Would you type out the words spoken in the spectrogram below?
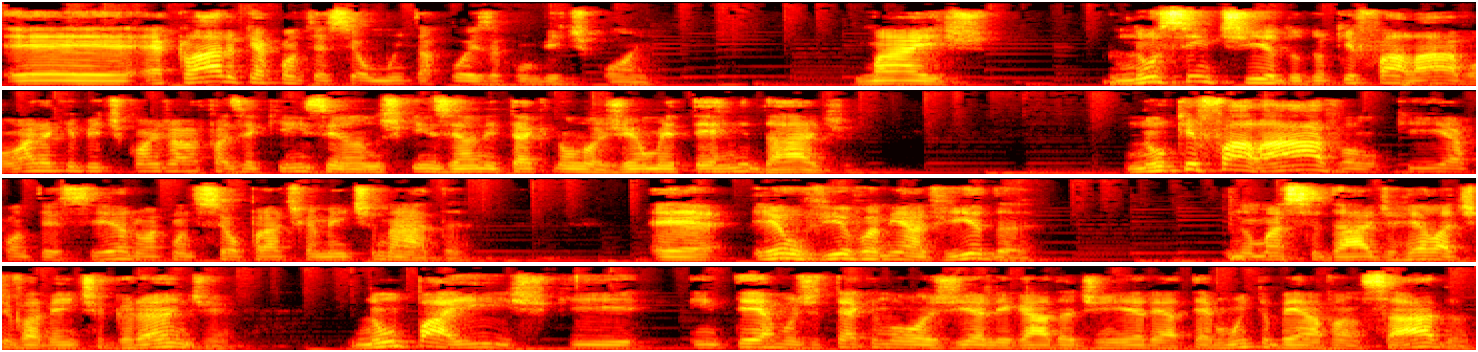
É, é claro que aconteceu muita coisa com Bitcoin, mas no sentido do que falavam, olha que Bitcoin já vai fazer 15 anos, 15 anos em tecnologia é uma eternidade. No que falavam que ia acontecer, não aconteceu praticamente nada. É, eu vivo a minha vida numa cidade relativamente grande, num país que, em termos de tecnologia ligada a dinheiro, é até muito bem avançado,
